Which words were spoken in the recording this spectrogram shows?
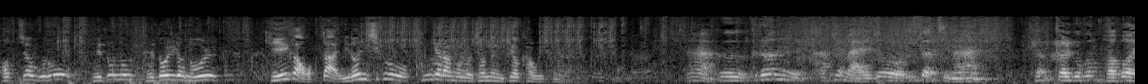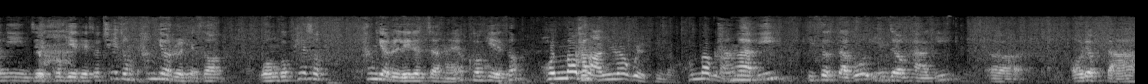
법적으로 되돌, 되돌려 놓을 기회가 없다 이런 식으로 판결한 걸로 저는 기억하고 있습니다. 아, 그, 그런 앞에 말도 있었지만, 겨- 결국은 법원이 이제 거기에 대해서 최종 판결을 해서 원고 패소 판결을 내렸잖아요. 거기에서. 헌납은 강- 아니라고 했습니다. 헌납은 강압이 있었다고 인정하기 어, 어렵다.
